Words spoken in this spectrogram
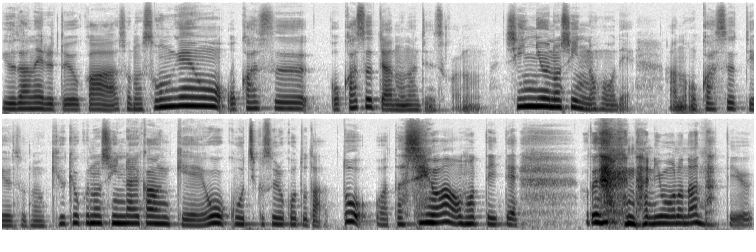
委ねるというかその尊厳を犯す犯すってあのなんていうんですかあの侵入の真の方であの犯すっていうその究極の信頼関係を構築することだと私は思っていて何者なんだっていう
